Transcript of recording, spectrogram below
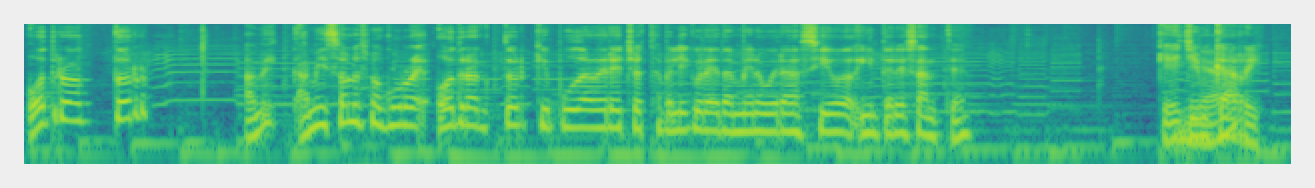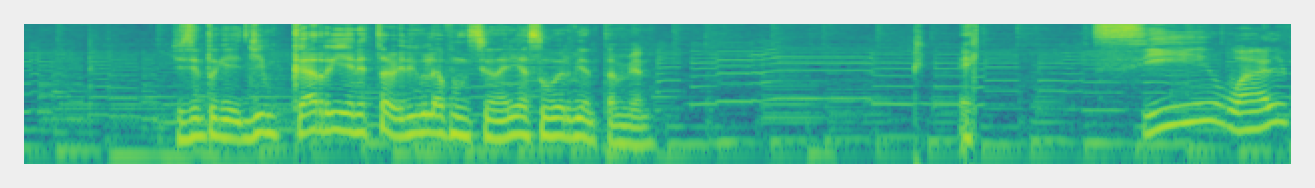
otro actor. A mí, a mí solo se me ocurre otro actor que pudo haber hecho esta película y también hubiera sido interesante. Que es Jim. Carrey. Yo siento que Jim Carrey en esta película funcionaría súper bien también. Sí, igual,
